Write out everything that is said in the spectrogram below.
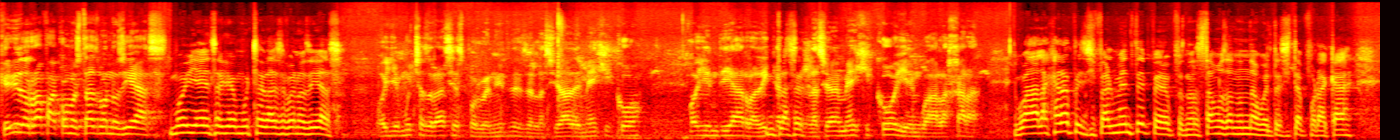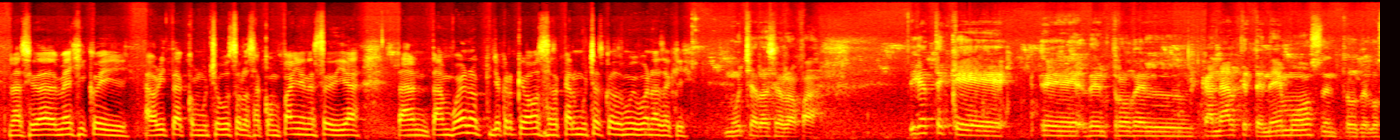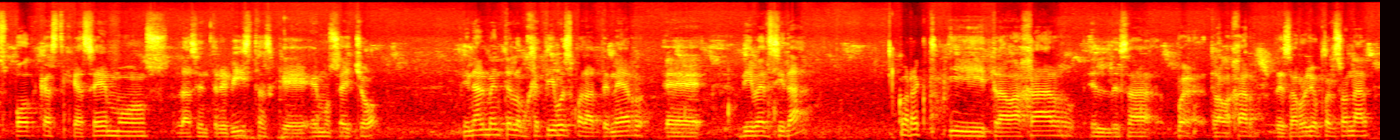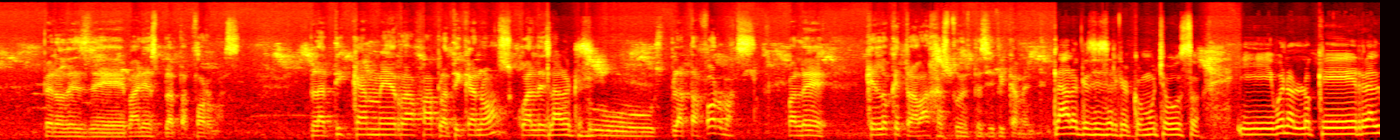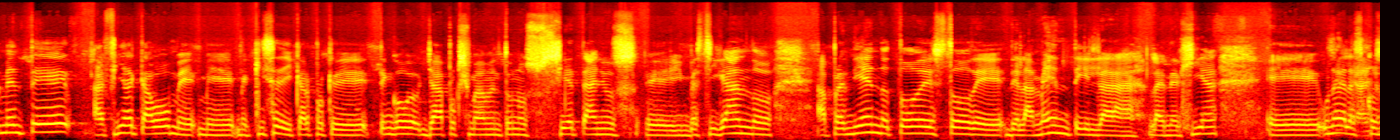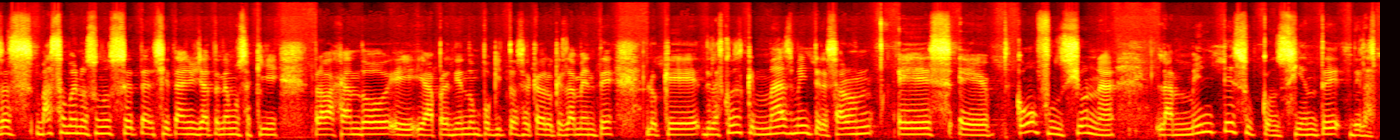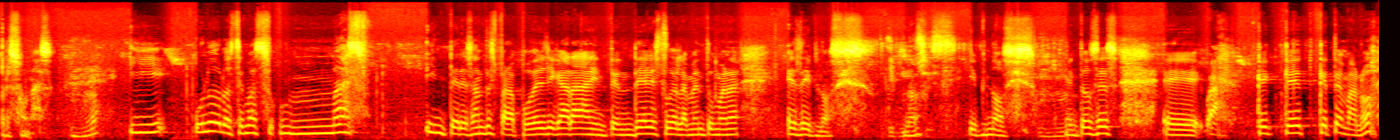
Querido Rafa, ¿cómo estás? Buenos días. Muy bien, Sergio, muchas gracias, buenos días. Oye, muchas gracias por venir desde la Ciudad de México. Hoy en día radicas en la Ciudad de México y en Guadalajara. Guadalajara principalmente, pero pues nos estamos dando una vueltecita por acá en la Ciudad de México y ahorita con mucho gusto los acompaño en este día tan, tan bueno. Yo creo que vamos a sacar muchas cosas muy buenas de aquí. Muchas gracias, Rafa. Fíjate que eh, dentro del canal que tenemos, dentro de los podcasts que hacemos, las entrevistas que hemos hecho, finalmente el objetivo es para tener eh, diversidad. Correcto. Y trabajar el trabajar desarrollo personal, pero desde varias plataformas. Platícame, Rafa, platícanos cuáles son tus plataformas. ¿Cuál es, ¿Qué es lo que trabajas tú específicamente? Claro que sí, Sergio, con mucho gusto. Y bueno, lo que realmente al fin y al cabo me, quise dedicar porque tengo ya aproximadamente unos siete años eh, investigando, aprendiendo todo esto de, la mente y la, energía. Eh, una de las cosas, más o menos unos siete, años ya tenemos aquí trabajando eh, y aprendiendo un poquito acerca de lo que es la mente. Lo que de las cosas que más me interesaron es cómo funciona la mente subconsciente de las personas. Y uno de los temas más interesantes para poder llegar a entender esto de la mente humana es la hipnosis. Hipnosis. Hipnosis. Entonces, eh, ah, ¿qué, tema, ¿no?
